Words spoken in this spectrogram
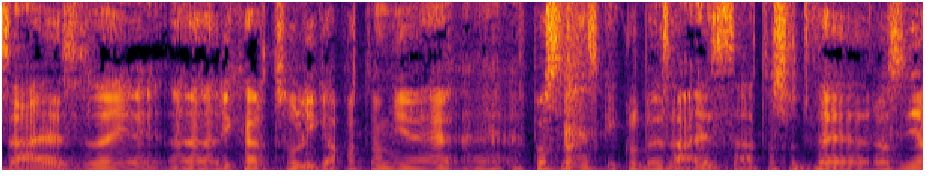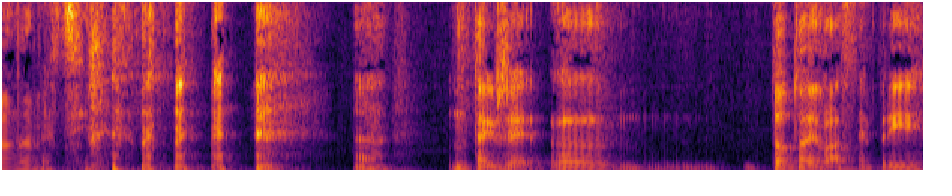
SAS. Je uh, Richard Sulik a potom je uh, poslanecký klub SAS a to sú dve rozdielne veci. Takže uh, toto je vlastne pri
